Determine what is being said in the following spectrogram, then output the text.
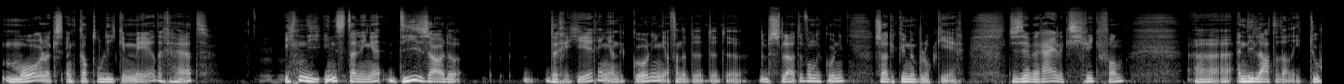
mogelijk een katholieke meerderheid in die instellingen. Die zouden de regering en de koning, of de, de, de, de besluiten van de koning, zouden kunnen blokkeren. Dus die hebben er eigenlijk schrik van. eh, en die laten dat niet toe.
